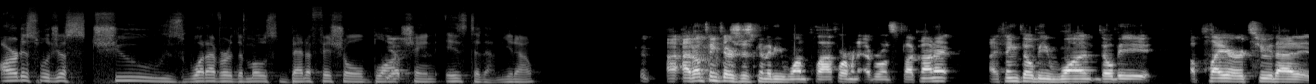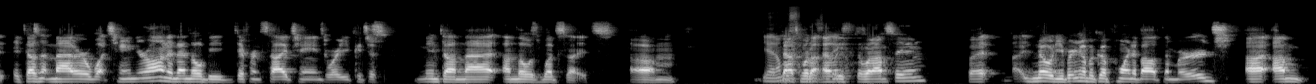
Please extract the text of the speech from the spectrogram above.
artists will just choose whatever the most beneficial blockchain yep. is to them. You know. I don't think there's just going to be one platform and everyone's stuck on it. I think there'll be one, there'll be a player or two that it, it doesn't matter what chain you're on, and then there'll be different side chains where you could just mint on that on those websites. Um, yeah, that's what at like... least what I'm seeing. But uh, no, you bring up a good point about the merge. Uh, I'm,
